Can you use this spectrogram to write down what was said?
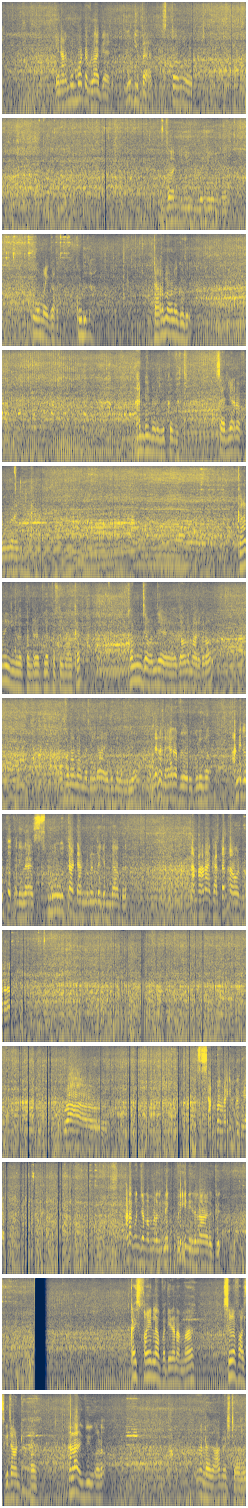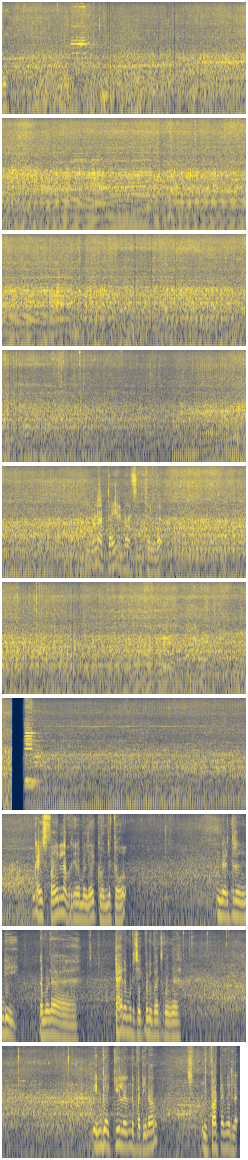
ஏன்னா நம்ம மோட்டோ விளாகர் யூடியூபர் ஸ்டோ ஓ மை காட் குடுதா தரமான குடு. அண்ணனோட லுக்கை பற்றி சரியான பண்ணாங்க கார்டனிங்களை பண்ணுறப்பல பார்த்தீங்கன்னாக்கா கொஞ்சம் வந்து கவனமாக இருக்கணும். அப்படின்னா தான் பார்த்தீங்கன்னா இது பண்ண முடியும். இல்லைன்னா நேராக போய் ஒரு குடு தான். அன்னை லுக்கை பார்த்தீங்கன்னா ஸ்மூத்தாக டான் பண்ணிட்டு இருந்தாப்புல நம்ம ஆனால் கரெக்டாக ஓட்டணும் வாவ் செம்ம வைப்புங்க ஆனால் கொஞ்சம் நம்மளுக்கு நெக் பெயின் இதெல்லாம் இருக்குது கைஸ் ஃபைனலாக பார்த்தீங்கன்னா நம்ம சில்வர் ஃபால்ஸ் கிட்ட வந்துட்டாங்க நல்லா இருக்கு வியூ ஆனால் இது ஆர்டர் அடிச்சுட்டு வருது என்னோட டயர் என்ன ஆச்சுன்னு கைஸ் ஃபைனலாக பார்த்தீங்கன்னா நம்ம லேக் வந்துட்டோம். இந்த இடத்துல நின்று நம்மளோட டயரை மட்டும் செக் பண்ணி பார்த்துக்கோங்க. எங்கே கீழே இருந்து பார்த்தீங்கன்னா நிப்பாட்டவே இல்லை.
